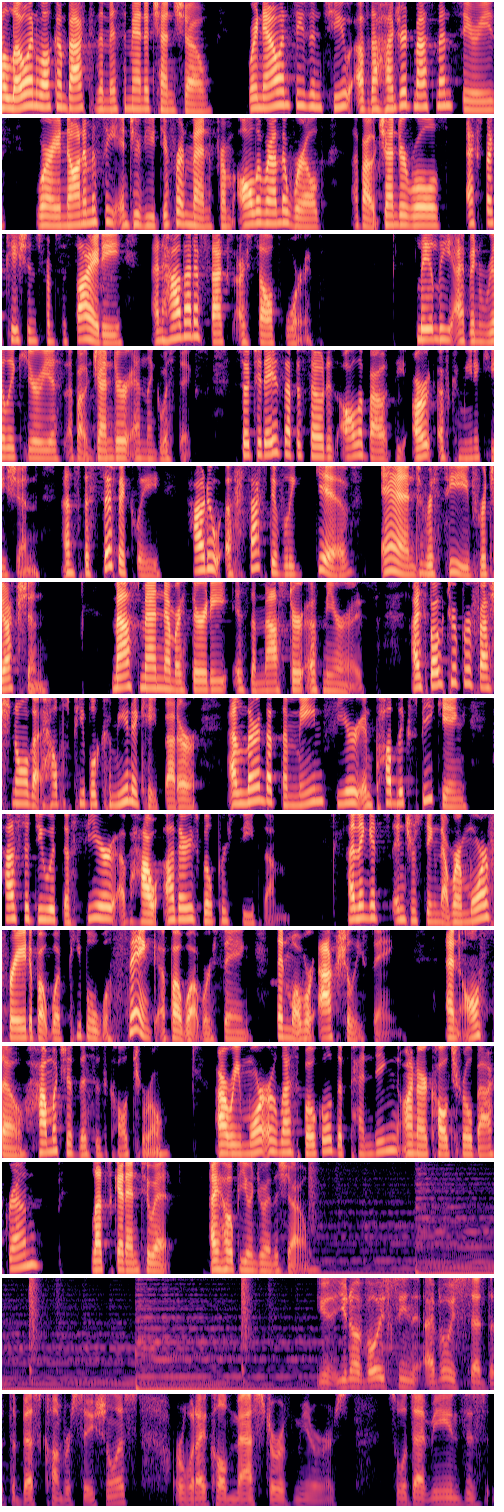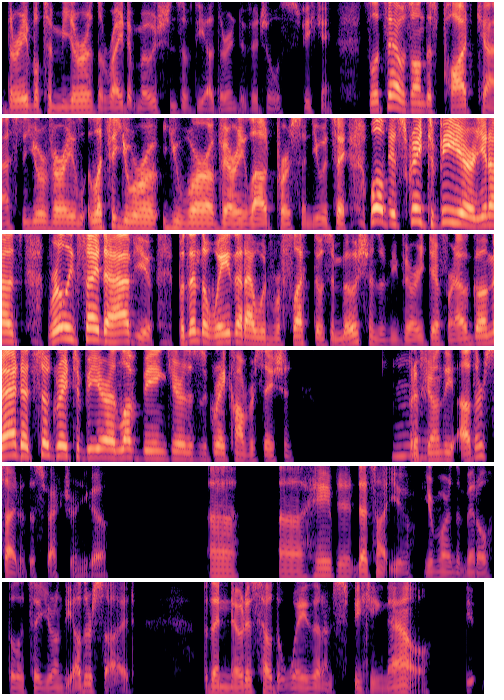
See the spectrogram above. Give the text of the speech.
Hello and welcome back to the Miss Amanda Chen Show. We're now in season two of the 100 Masked Men series, where I anonymously interview different men from all around the world about gender roles, expectations from society, and how that affects our self worth. Lately, I've been really curious about gender and linguistics. So today's episode is all about the art of communication, and specifically, how to effectively give and receive rejection. Masked Man number 30 is the master of mirrors. I spoke to a professional that helps people communicate better and learned that the main fear in public speaking has to do with the fear of how others will perceive them. I think it's interesting that we're more afraid about what people will think about what we're saying than what we're actually saying. And also, how much of this is cultural? Are we more or less vocal depending on our cultural background? Let's get into it. I hope you enjoy the show. You, you know, I've always seen, I've always said that the best conversationalists are what I call master of mirrors. So what that means is they're able to mirror the right emotions of the other individual speaking. So let's say I was on this podcast and you were very let's say you were you were a very loud person. You would say, "Well, it's great to be here. You know, it's really excited to have you." But then the way that I would reflect those emotions would be very different. I would go, "Amanda, it's so great to be here. I love being here. This is a great conversation." Mm. But if you're hmm. on the other side of the spectrum, you go, "Uh, uh, hey, that's not you. You're more in the middle. But let's say you're on the other side. But then notice how the way that I'm speaking now.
